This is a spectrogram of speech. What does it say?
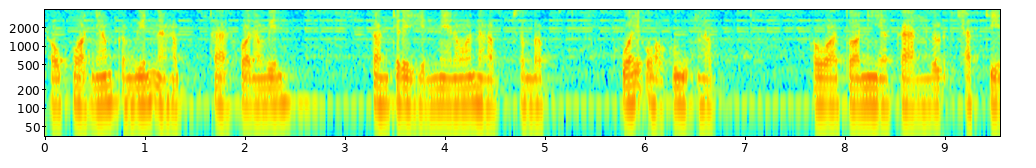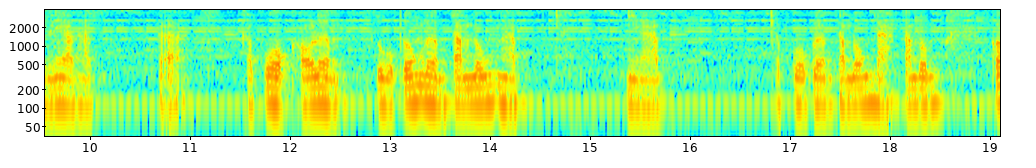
เขาคลอดย้ำกลางเว้นนะครับ ถ้าคลอดย้ำเว้นท่านจะได้เห็นแน่นอนนะครับสำหรับควายออกลูกนะครับ เพราะว่าตอนนี้อาการก็ชัดเจนแล้วนะครับก็กระโปงเขาเริ่มรูปลงเริ่มต่ำลงนะครับ นี่นะครับกระโปงเริ่มต่ำลงดากต่ำลงก็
